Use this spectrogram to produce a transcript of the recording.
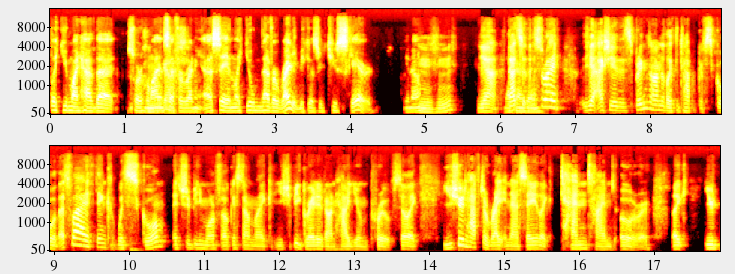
like you might have that sort of Oh mindset for writing an essay, and like you'll never write it because you're too scared. You know? hmm yeah that's kind of that's why yeah actually this brings on to like the topic of school that's why i think with school it should be more focused on like you should be graded on how you improve so like you should have to write an essay like 10 times over like you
